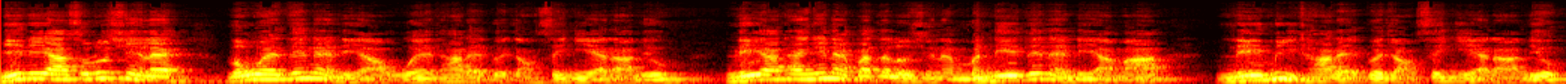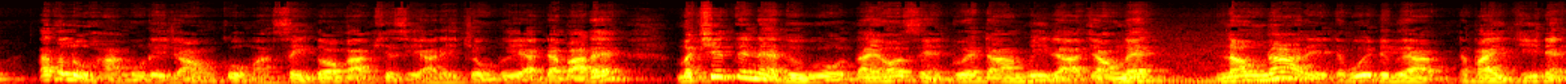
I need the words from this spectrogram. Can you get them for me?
မြေနေရာဆိုလို့ရှိရင်လည်းမဝယ်သင့်တဲ့နေရာဝယ်ထားတဲ့အတွက်ကြောင့်စိတ်ညစ်ရတာမျိုးနေရာထိုင်ခင်းနဲ့ပတ်သက်လို့ရှိရင်လည်းမနေသင့်တဲ့နေရာမှာ နေမိထားတဲ့အတွက်ကြောင့်စိတ်ညစ်ရတာမျိုးအဲ့လိုဟာမှုတွေကြောင့်ကိုယ်မှာစိတ်သောကဖြစ်စရာတွေကြုံတွေ့ရတတ်ပါတယ်မချစ်တဲ့သူကိုတန်ရောစဉ်တွေ့တာမိတာကြောင့်လဲနောင်နာတွေတပွေတပြားတပိုက်ကြီးနဲ့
